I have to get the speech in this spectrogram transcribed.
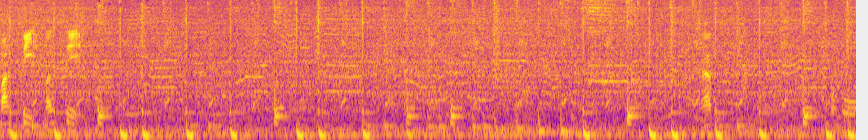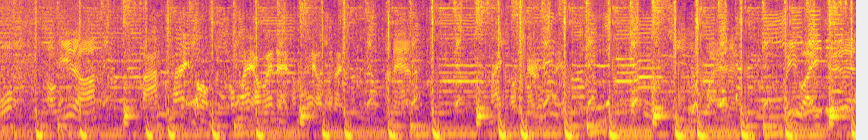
บางติบางติ เอางี้เหรอป้าไม้ออกเอาไม้เอาไว้ไหนเอาไม้เอาอะไรอันไหนอะไม้ออกไหนไม้โอ้พี่ยกไหวนะไม่ไหวเจอเลย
